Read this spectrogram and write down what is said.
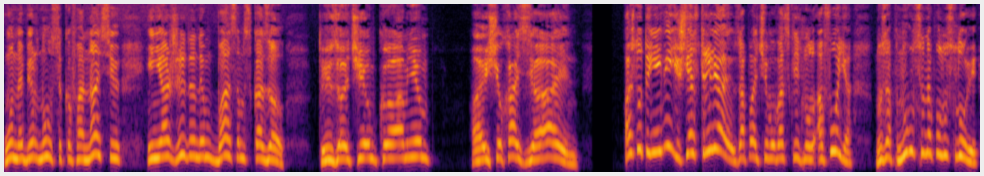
Он обернулся к Афанасию и неожиданным басом сказал «Ты зачем камнем? А еще хозяин!» «А что ты не видишь? Я стреляю!» — запальчиво воскликнул Афоня, но запнулся на полуслове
